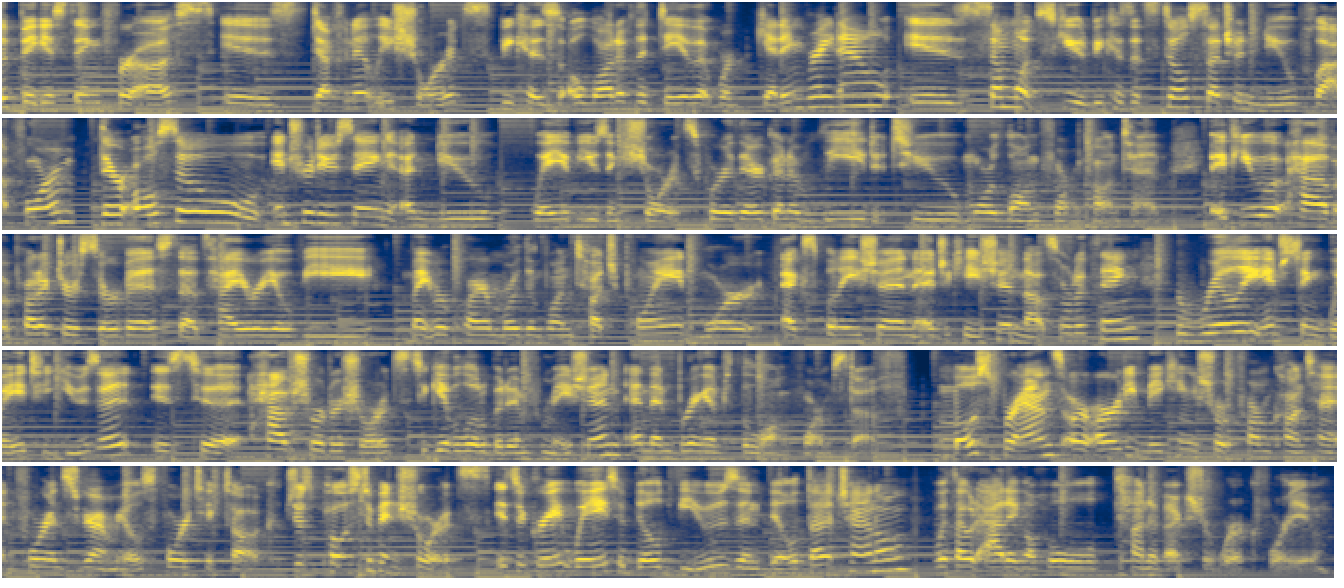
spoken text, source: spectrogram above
The biggest thing for us is definitely shorts because a lot of the data that we're getting right now is somewhat skewed because it's still such a new platform. They're also introducing a new way of using shorts where they're going to lead to more long form content. If you have a product or service that's higher AOV, might require more than one touch point, more explanation, education, that sort of thing. A really interesting way to use it is to have shorter shorts to give a little bit of information and then bring them to the long form stuff. Most brands are already making short form content for Instagram Reels, for TikTok. Just post them in shorts. It's a great way to build views and build that channel without adding a whole ton of extra work for you.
